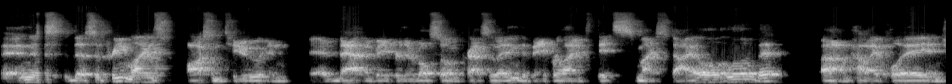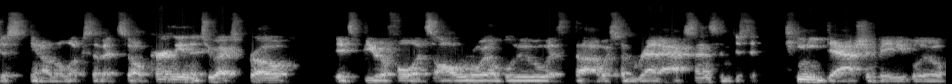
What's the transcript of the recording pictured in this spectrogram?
and this the Supreme line's awesome too. And that and Vapor, they're both so impressive. I think the Vapor line fits my style a little bit, um, how I play and just, you know, the looks of it. So currently in the 2X Pro, it's beautiful. It's all royal blue with, uh, with some red accents and just a teeny dash of baby blue.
